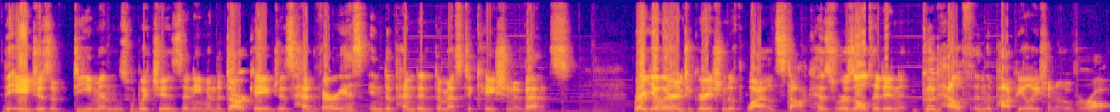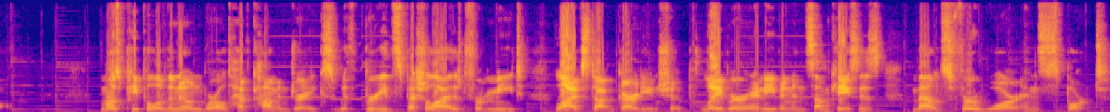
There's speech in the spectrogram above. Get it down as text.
The ages of demons, witches, and even the Dark Ages had various independent domestication events. Regular integration with wild stock has resulted in good health in the population overall. Most people of the known world have common drakes, with breeds specialized for meat, livestock guardianship, labor, and even in some cases, mounts for war and sport.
